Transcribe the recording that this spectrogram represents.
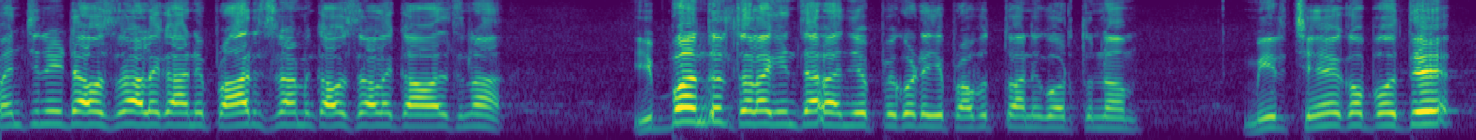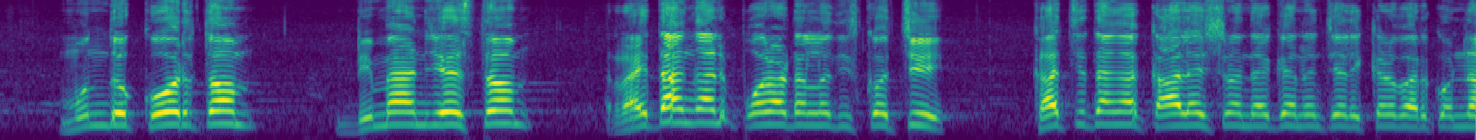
మంచినీటి అవసరాలు కానీ పారిశ్రామిక అవసరాలకు కావాల్సిన ఇబ్బందులు తొలగించాలని చెప్పి కూడా ఈ ప్రభుత్వాన్ని కోరుతున్నాం. మీరు చేయకపోతే ముందు కోరుతాం డిమాండ్ చేస్తాం రైతాంగాన్ని పోరాటంలో తీసుకొచ్చి ఖచ్చితంగా కాళేశ్వరం దగ్గర నుంచి వెళ్ళి ఇక్కడి వరకు ఉన్న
